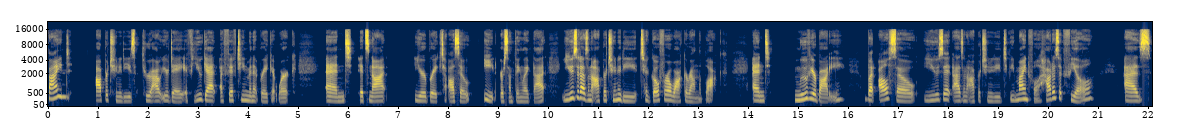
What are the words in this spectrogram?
Find opportunities throughout your day. If you get a 15 minute break at work and it's not your break to also eat or something like that, use it as an opportunity to go for a walk around the block and move your body, but also use it as an opportunity to be mindful. How does it feel as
